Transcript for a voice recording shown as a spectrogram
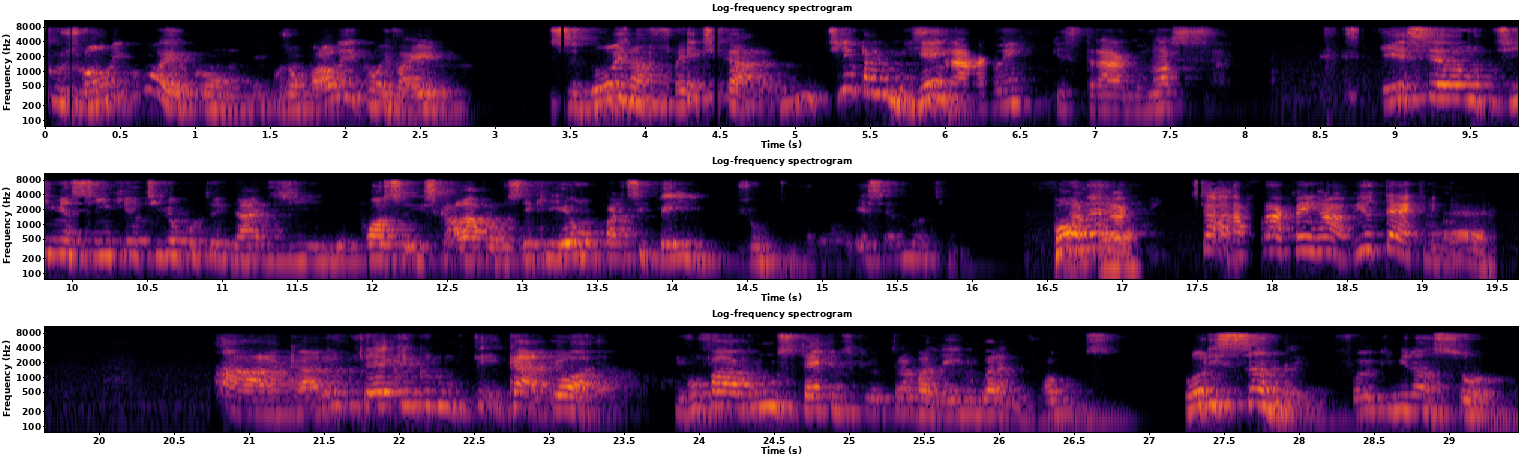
com o João e com, eu, com, com o João Paulo e com o Evair. Esses dois na frente, cara, não tinha para ninguém. Que estrago, hein? Que estrago, nossa. Esse era o time assim que eu tive a oportunidade de, eu posso escalar para você que eu participei junto. Entendeu? Esse era o meu time. Bom, tá né? Fraco. Tá fraco, hein, Rafa? E o técnico? É. Ah, cara, o técnico não tem. Cara, eu, olha, eu vou falar alguns técnicos que eu trabalhei no Guarani, alguns. Lorissandre foi o que me lançou.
